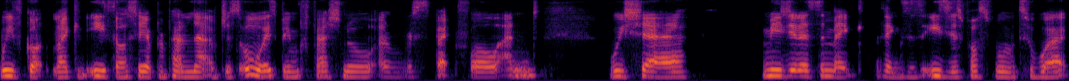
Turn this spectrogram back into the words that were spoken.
we've got like an ethos here at Propeller of just always being professional and respectful and we share medialist and make things as easy as possible to work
